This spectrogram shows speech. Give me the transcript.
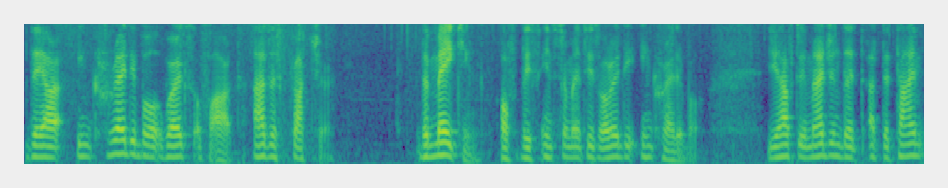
they are incredible works of art as a structure. The making of this instrument is already incredible. You have to imagine that at the time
